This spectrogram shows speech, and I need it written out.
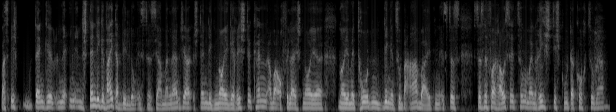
was ich denke, eine, eine ständige Weiterbildung ist das ja. Man lernt ja ständig neue Gerichte kennen, aber auch vielleicht neue, neue Methoden, Dinge zu bearbeiten. Ist das, ist das eine Voraussetzung, um ein richtig guter Koch zu werden?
